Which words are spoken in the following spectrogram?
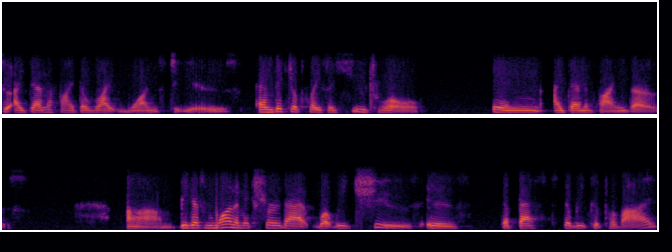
to identify the right ones to use. And Victor plays a huge role in identifying those um, because we want to make sure that what we choose is the best that we could provide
